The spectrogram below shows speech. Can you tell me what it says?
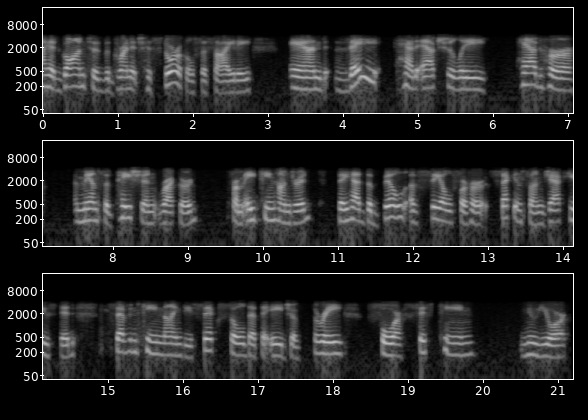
I had gone to the Greenwich Historical Society and they had actually had her emancipation record from 1800. They had the bill of sale for her second son, Jack Husted, 1796, sold at the age of three for 15 New York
